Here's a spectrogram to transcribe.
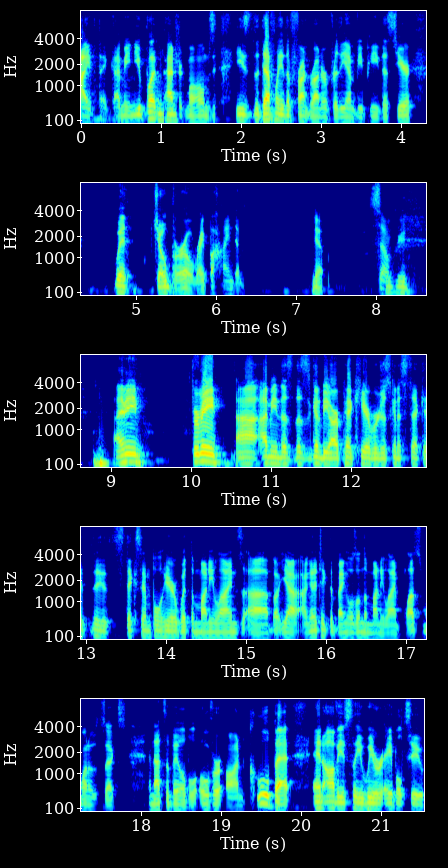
I think. I mean, you put Mhm. Patrick Mahomes; he's the, definitely the front runner for the MVP this year, with Joe Burrow right behind him. Yep. So Agreed. I mean, for me, uh, I mean this this is going to be our pick here. We're just going to stick it uh, stick simple here with the money lines. Uh, but yeah, I'm going to take the Bengals on the money line plus 106, and that's available over on Cool Bet. And obviously, we were able to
